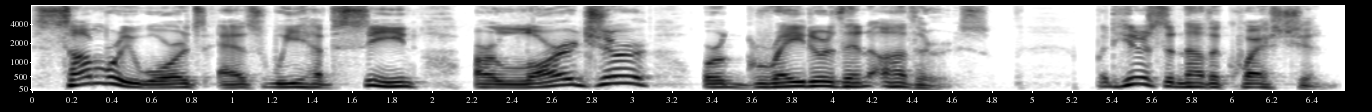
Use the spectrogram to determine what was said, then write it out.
some rewards, as we have seen, are larger or greater than others. But here's another question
